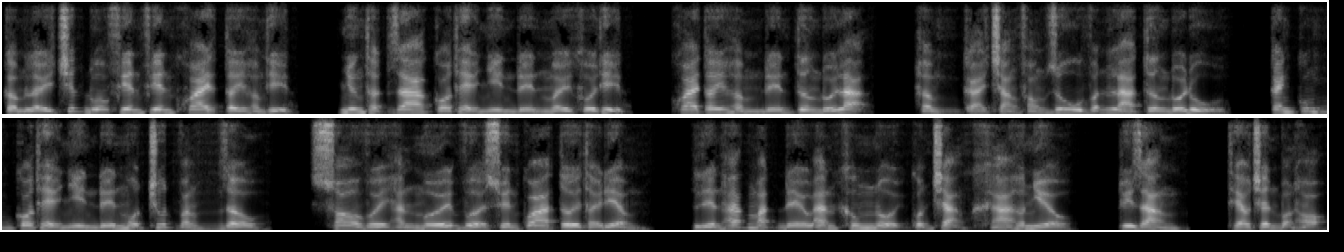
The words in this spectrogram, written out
cầm lấy chiếc đũa phiên phiên khoai tây hầm thịt, nhưng thật ra có thể nhìn đến mấy khối thịt, khoai tây hầm đến tương đối lạ, hầm cải trắng phóng du vẫn là tương đối đủ, canh cũng có thể nhìn đến một chút vắng dầu, so với hắn mới vừa xuyên qua tới thời điểm, liền hắc mặt đều ăn không nổi quẫn trạng khá hơn nhiều, tuy rằng, theo chân bọn họ,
